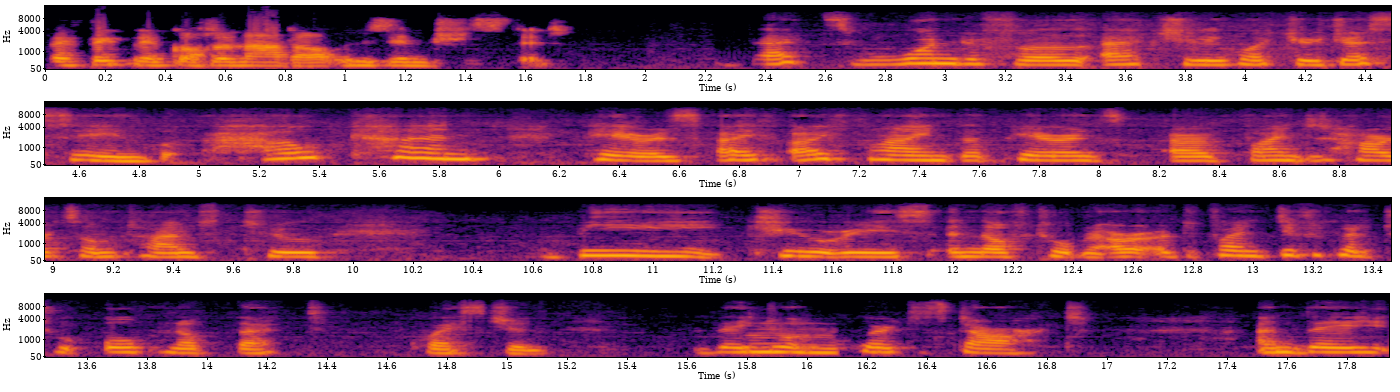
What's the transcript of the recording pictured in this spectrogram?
They think they've got an adult who's interested. That's wonderful, actually, what you're just saying. But how can parents? I, I find that parents are, find it hard sometimes to be curious enough to open, or to find it difficult to open up that question. They don't know mm. where to start. And they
